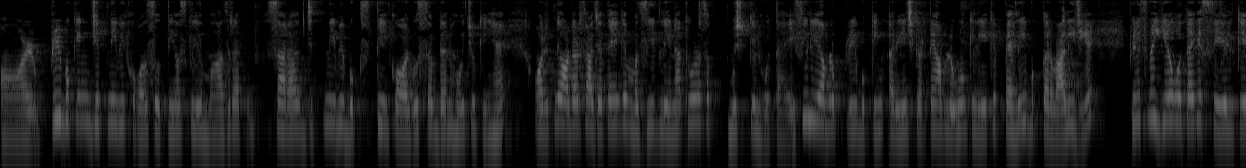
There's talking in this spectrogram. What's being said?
और प्री बुकिंग जितनी भी कॉल्स होती हैं, उसके लिए माजरत सारा जितनी भी बुक्स थी कॉल वो सब डन हो चुकी हैं। और इतने ऑर्डर्स आ जाते हैं कि मज़ीद लेना थोड़ा सा मुश्किल होता है। इसीलिए हम लोग प्री बुकिंग अरेंज करते हैं आप लोगों के लिए कि पहले ही बुक करवा लीजिए। फिर इसमें यह होता है कि सेल के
